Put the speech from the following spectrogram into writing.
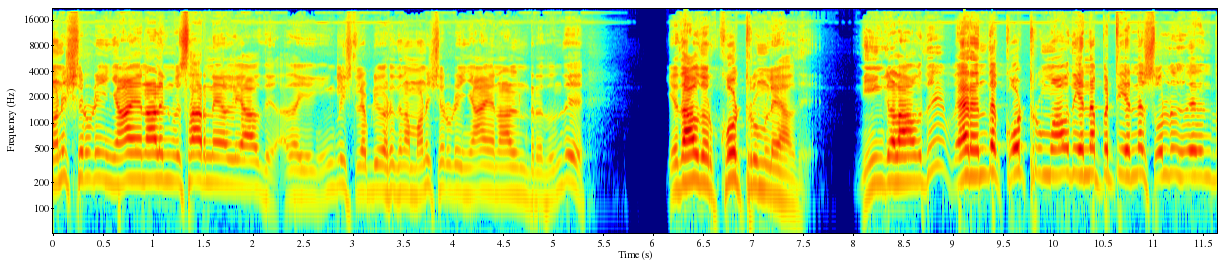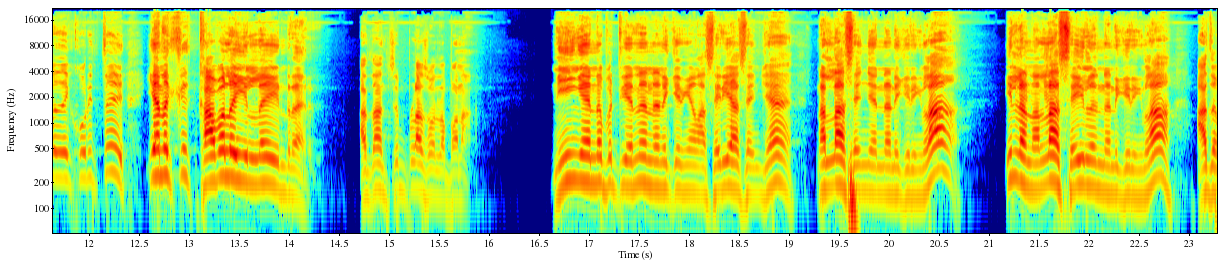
மனுஷருடைய நியாய நாளின் விசாரணையாலேயாவது அதை இங்கிலீஷில் எப்படி வருதுன்னா மனுஷருடைய நியாய நாள்ன்றது வந்து ஏதாவது ஒரு கோர்ட் ரூம்லையாவது நீங்களாவது வேற எந்த கோர்ட் ரூமாவது என்னை பற்றி என்ன சொல்லுகிறது என்பதை குறித்து எனக்கு கவலை இல்லை என்றார். அதான் சிம்பிளாக சொல்ல போனால் நீங்கள் என்னை பற்றி என்ன நினைக்கிறீங்க? நான் சரியாக செஞ்சேன்? நல்லா செஞ்சேன்னு நினைக்கிறீங்களா? இல்லை நல்லா செய்யலைன்னு நினைக்கிறீங்களா? அதை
